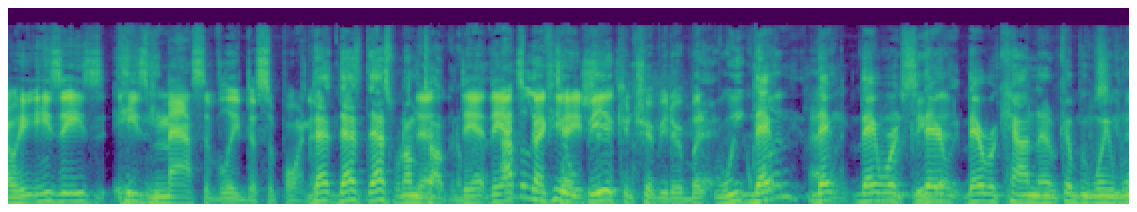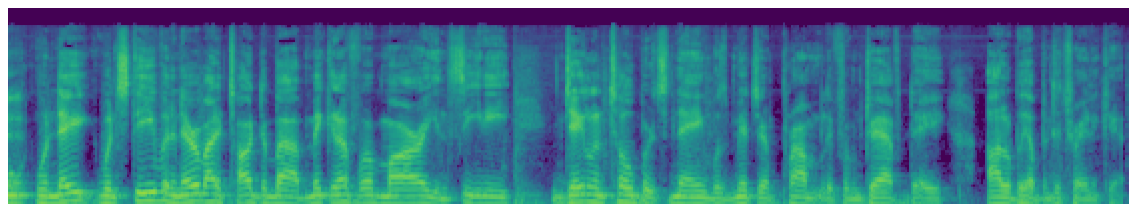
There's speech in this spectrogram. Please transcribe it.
Oh, he, he's he's he's massively disappointed. That, that's that's what I'm The- talking the- about. the I believe he'll be a contributor, but week they, one, I they, they were don't they, that. they were counting on him when see when, that. when they when Stephen and everybody talked about making up for Amari and CD, Jalen Tolbert's name was mentioned prominently from draft day all the way up into training camp.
